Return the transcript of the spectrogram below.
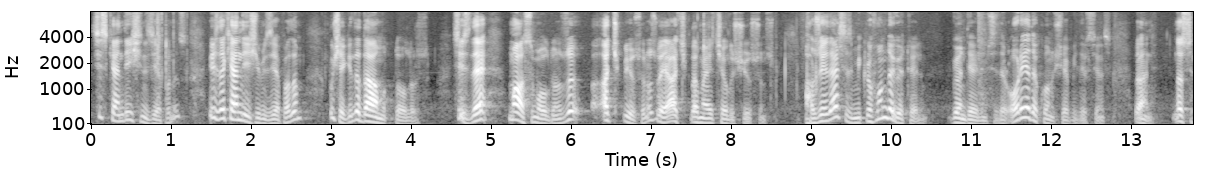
siz kendi işinizi yapınız. Biz de kendi işimizi yapalım. Bu şekilde daha mutlu oluruz. Siz de masum olduğunuzu açıklıyorsunuz veya açıklamaya çalışıyorsunuz. Arzu ederseniz mikrofonu da götürelim, gönderelim sizlere. Oraya da konuşabilirsiniz. Yani nasıl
